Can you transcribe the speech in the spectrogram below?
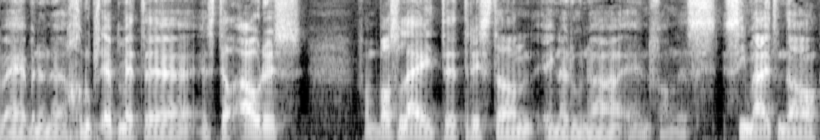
wij hebben een groepsapp met een stel ouders. Van Bas Leijt, Tristan, Enaruna en van Siem Uitendaal.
